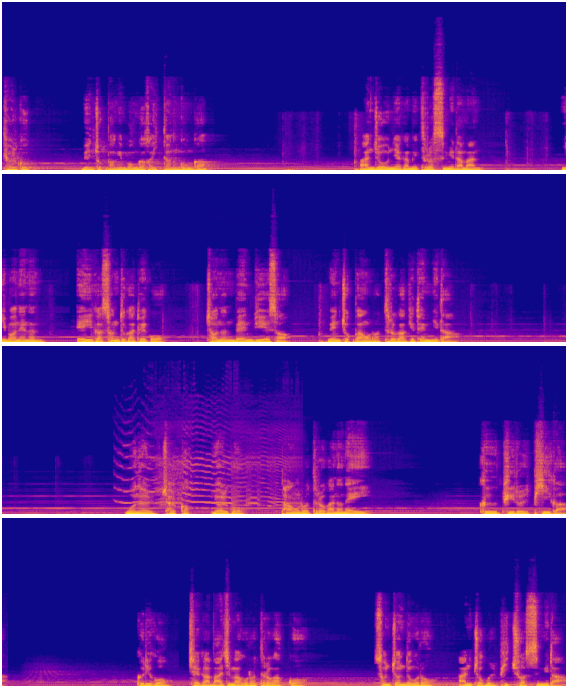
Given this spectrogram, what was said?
결국 왼쪽 방에 뭔가가 있다는 건가? 안 좋은 예감이 들었습니다만 이번에는 A가 선두가 되고 저는 맨 뒤에서 왼쪽 방으로 들어가게 됩니다. 문을 철컥 열고 방으로 들어가는 A. 그 뒤를 B가. 그리고 제가 마지막으로 들어갔고 손전등으로 안쪽을 비추었습니다.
